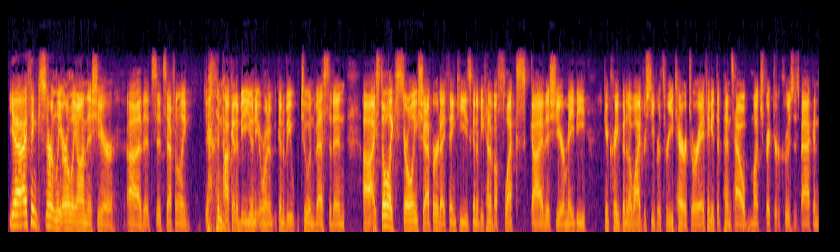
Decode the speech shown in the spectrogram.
Yeah, I think certainly early on this year, uh, it's it's definitely not going to be a unit you're going to be too invested in. Uh, I still like Sterling Shepard. I think he's going to be kind of a flex guy this year. Maybe can creep into the wide receiver three territory. I think it depends how much Victor Cruz is back and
